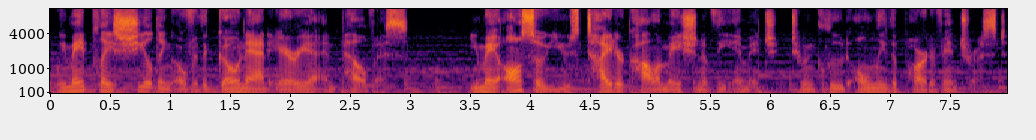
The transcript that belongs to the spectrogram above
we may place shielding over the gonad area and pelvis. You may also use tighter collimation of the image to include only the part of interest.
